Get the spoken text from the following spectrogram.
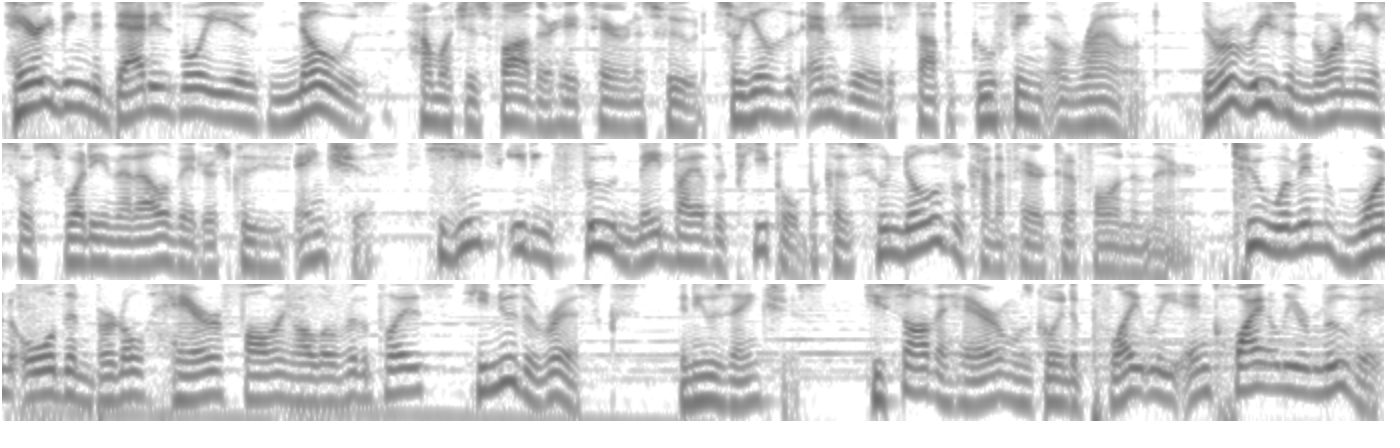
Harry, being the daddy's boy he is, knows how much his father hates hair in his food, so he yells at MJ to stop goofing around. The real reason Normie is so sweaty in that elevator is because he's anxious. He hates eating food made by other people because who knows what kind of hair could have fallen in there. Two women, one old and brittle, hair falling all over the place. He knew the risks, and he was anxious. He saw the hair and was going to politely and quietly remove it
